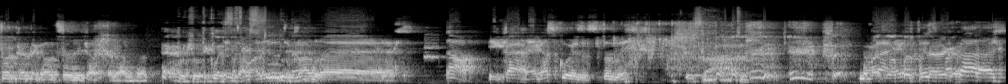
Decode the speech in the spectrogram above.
Tocar teclado de servir café, né? É, porque o tecladista Então, faz além do tudo, né? teclado, é... Não, e carrega as coisas também. Exato. Mas uma coisa peso pra caralho.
